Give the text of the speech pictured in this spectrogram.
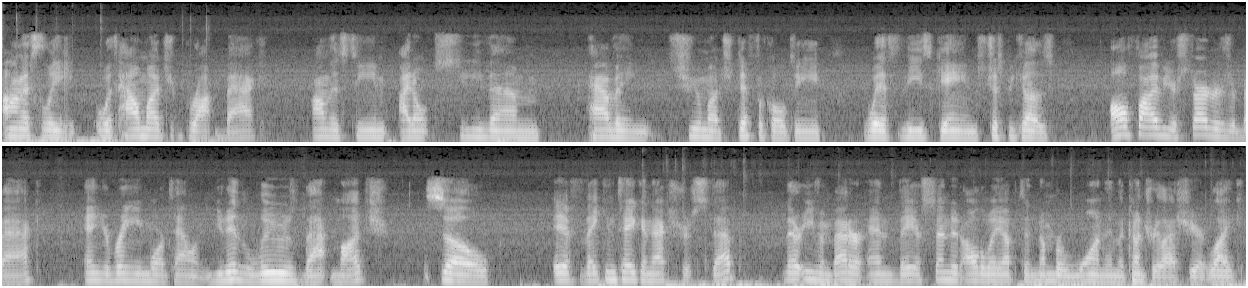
honestly, with how much brought back on this team, I don't see them having too much difficulty with these games just because all five of your starters are back and you're bringing more talent. You didn't lose that much. So if they can take an extra step, they're even better, and they ascended all the way up to number one in the country last year. Like,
